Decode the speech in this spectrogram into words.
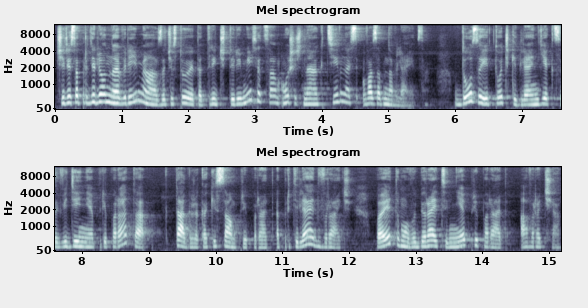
Через определенное время, зачастую это 3-4 месяца, мышечная активность возобновляется. Дозы и точки для инъекции введения препарата, так же как и сам препарат, определяет врач. Поэтому выбирайте не препарат, а врача.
